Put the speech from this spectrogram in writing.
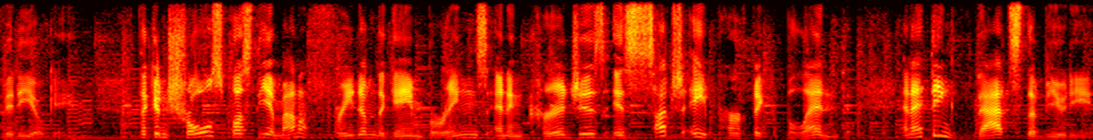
video game. The controls plus the amount of freedom the game brings and encourages is such a perfect blend, and I think that's the beauty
